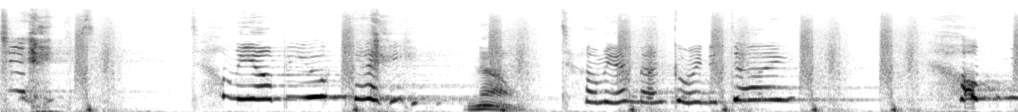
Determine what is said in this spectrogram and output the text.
James. Tell me I'll be okay. No. Tell me I'm not going to die. Help me.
